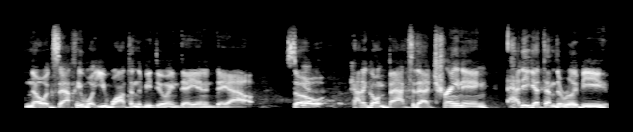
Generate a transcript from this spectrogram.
know exactly what you want them to be doing day in and day out? So, yeah. Kind of going back to that training, how do you get them to really be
